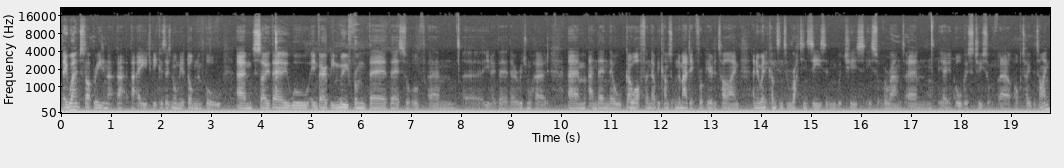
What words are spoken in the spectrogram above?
They won't start breeding at that, that age because there's normally a dominant bull. Um, so they will invariably move from their their sort of uh, original herd um, and then they'll go off and they'll become sort of nomadic for a period of time. And then when it comes into rutting season which is, is sort of around um, you know, August to sort of uh, October time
